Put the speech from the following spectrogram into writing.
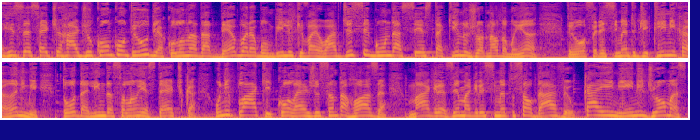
RC7 Rádio com conteúdo e a coluna da Débora Bombilho que vai ao ar de segunda a sexta aqui no Jornal da Manhã. Tem o oferecimento de Clínica Anime, toda linda salão e estética, Uniplaque, Colégio Santa Rosa, Magras Emagrecimento Saudável, KNN Idiomas,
